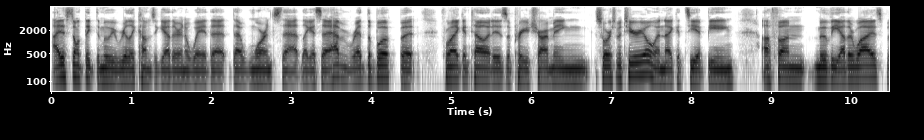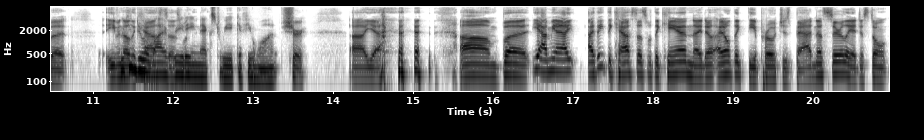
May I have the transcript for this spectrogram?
I just don't think the movie really comes together in a way that that warrants that. Like I said, I haven't read the book, but from what I can tell, it is a pretty charming source material, and I could see it being a fun movie otherwise. But even we though the do a live reading next week if you want, sure. Uh, yeah. um, but yeah, I mean, I, I think the cast does what they can. I don't I don't think the approach is bad necessarily. I just don't.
